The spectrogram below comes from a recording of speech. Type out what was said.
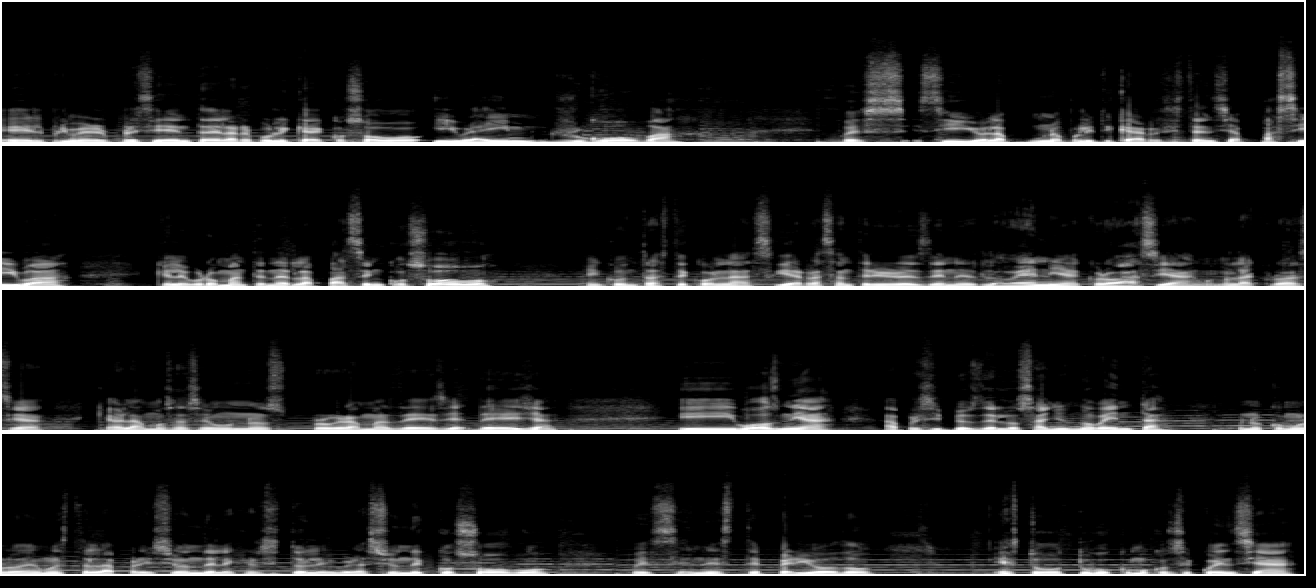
el primer presidente de la República de Kosovo, Ibrahim Rugova, pues siguió una política de resistencia pasiva que logró mantener la paz en Kosovo en contraste con las guerras anteriores de Eslovenia, Croacia, bueno, la Croacia que hablamos hace unos programas de ella, de ella, y Bosnia a principios de los años 90. Bueno, como lo demuestra la aparición del Ejército de Liberación de Kosovo, pues en este periodo esto tuvo como consecuencia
